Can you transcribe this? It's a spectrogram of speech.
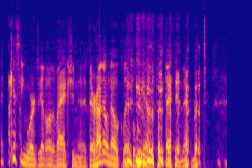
that kissing word's got a lot of action in it there. I don't know, Cliff, but we know to put that in there. But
